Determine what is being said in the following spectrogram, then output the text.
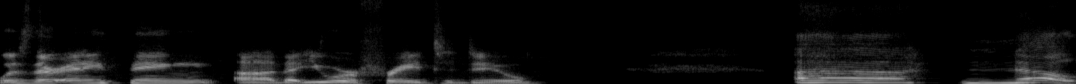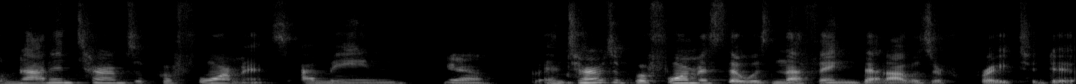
Was there anything uh, that you were afraid to do? Uh, no, not in terms of performance. I mean, Yeah. in terms of performance, there was nothing that I was afraid to do.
